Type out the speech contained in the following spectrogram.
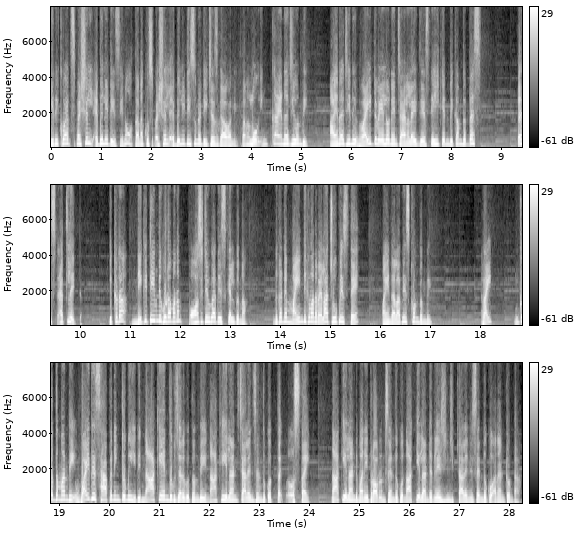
He require special abilities you know తనకు స్పెషల్ ఎబిలిటీస్ ఉన్న టీచర్స్ కావాలి. తనలో ఇంకా ఎనర్జీ ఉంది. ఆ ఎనర్జీని రైట్ వేలో నేను ఛానలైజ్ చేస్తే he can become the best best athlete ఇక్కడ నెగిటివ్ని కూడా మనం పాజిటివ్గా తీసుకెళ్తున్నాం. ఎందుకంటే మైండ్కి మనం ఎలా చూపిస్తే మైండ్ అలా తీసుకుంటుంది. రైట్ ఇంకొంతమంది why this happening to me ఇది నాకే ఎందుకు జరుగుతుంది? నాకే ఇలాంటి ఛాలెంజ్ ఎందుకు వస్తాయి- వస్తాయి? నాకు ఇలాంటి మనీ ప్రాబ్లమ్స్ ఎందుకు? నాకు ఇలాంటి రిలేషన్షిప్ ఛాలెంజెస్ ఎందుకు అని అంటుంటారు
